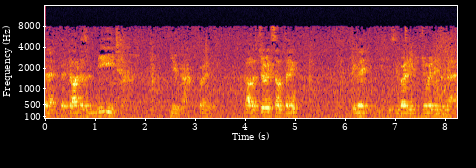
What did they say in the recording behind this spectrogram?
that, that God doesn't need you, right? God is doing something. He may, he's inviting you to join in in that.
